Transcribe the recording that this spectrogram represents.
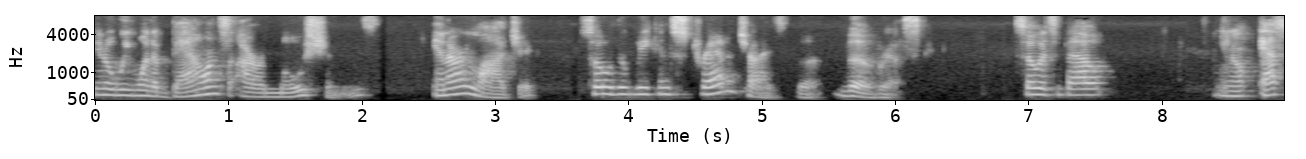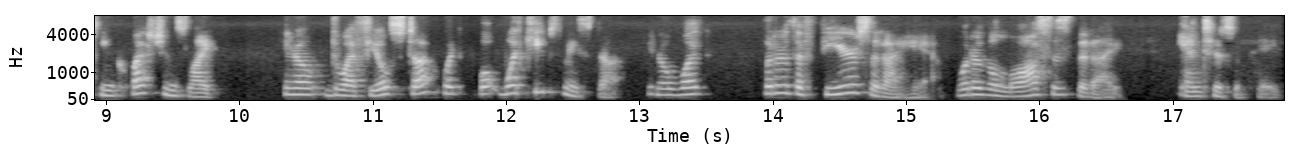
You know, we want to balance our emotions and our logic so that we can strategize the, the risk. So it's about, you know, asking questions like, you know, do I feel stuck? What what what keeps me stuck? You know, what what are the fears that I have? What are the losses that I anticipate?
